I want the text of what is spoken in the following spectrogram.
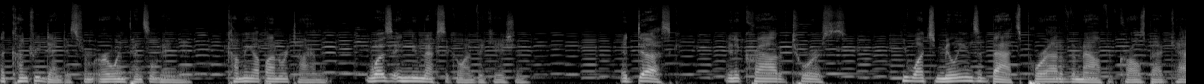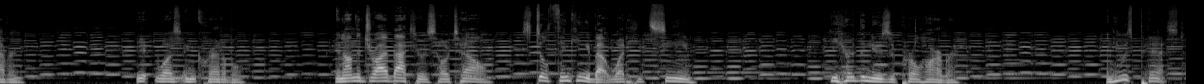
a country dentist from Irwin, Pennsylvania, coming up on retirement, was in New Mexico on vacation. At dusk, in a crowd of tourists, he watched millions of bats pour out of the mouth of Carlsbad Cavern. It was incredible. And on the drive back to his hotel, still thinking about what he'd seen, he heard the news of Pearl Harbor and he was pissed.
